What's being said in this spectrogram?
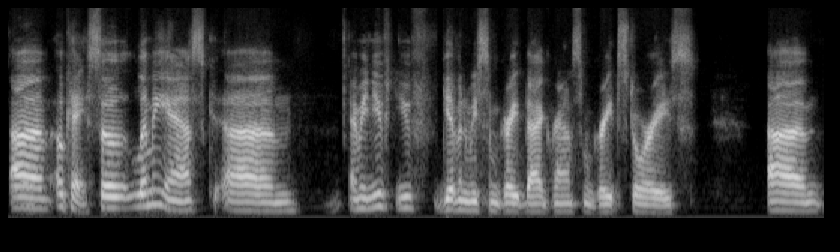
Um, okay. So let me ask um, I mean, you've, you've given me some great background, some great stories. Um,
